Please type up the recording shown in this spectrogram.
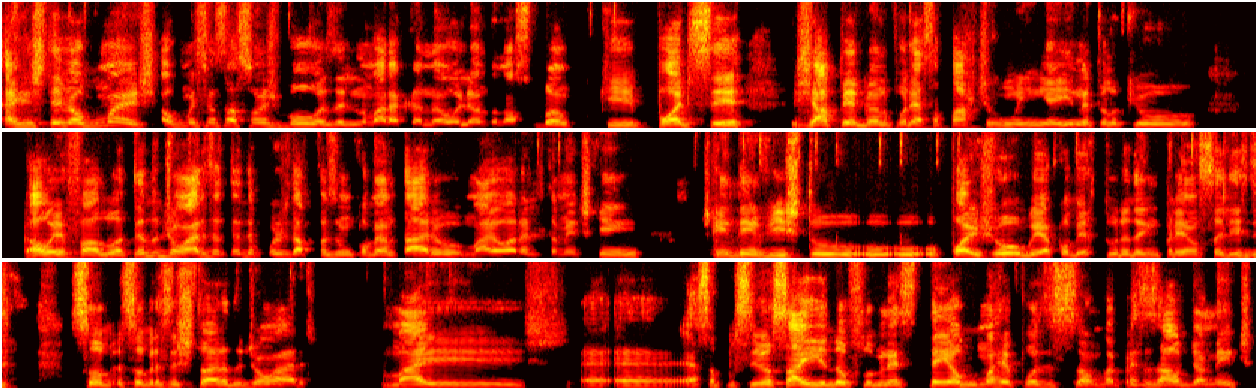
a gente teve algumas, algumas sensações boas ali no Maracanã olhando o nosso banco, que pode ser, já pegando por essa parte ruim aí, né, pelo que o Cauê falou, até do John Ares, até depois dá para fazer um comentário maior ali também de quem, de quem tem visto o, o, o pós-jogo e a cobertura da imprensa ali sobre, sobre essa história do John Ares mas é, é, essa possível saída, o Fluminense tem alguma reposição. Vai precisar, obviamente.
